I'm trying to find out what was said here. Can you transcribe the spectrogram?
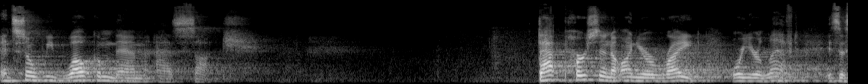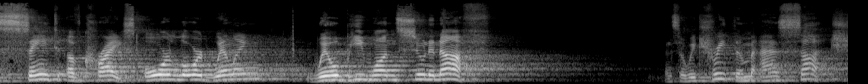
And so we welcome them as such. That person on your right or your left is a saint of Christ, or, Lord willing, will be one soon enough. And so we treat them as such.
